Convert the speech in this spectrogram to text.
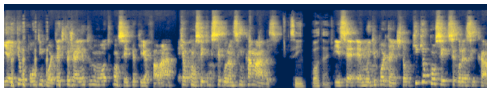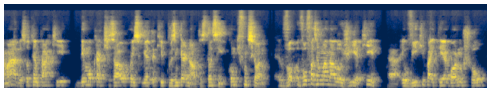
e aí tem um ponto importante que eu já entro num outro conceito que eu queria falar, que é o conceito de segurança em camadas. Sim, importante. Isso é, é, muito importante. Então, o que, que é o conceito de segurança em camadas? Vou tentar aqui democratizar o conhecimento aqui para os internautas. Então, assim, como que funciona? Vou, vou, fazer uma analogia aqui. Uh, eu vi que vai ter agora um show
